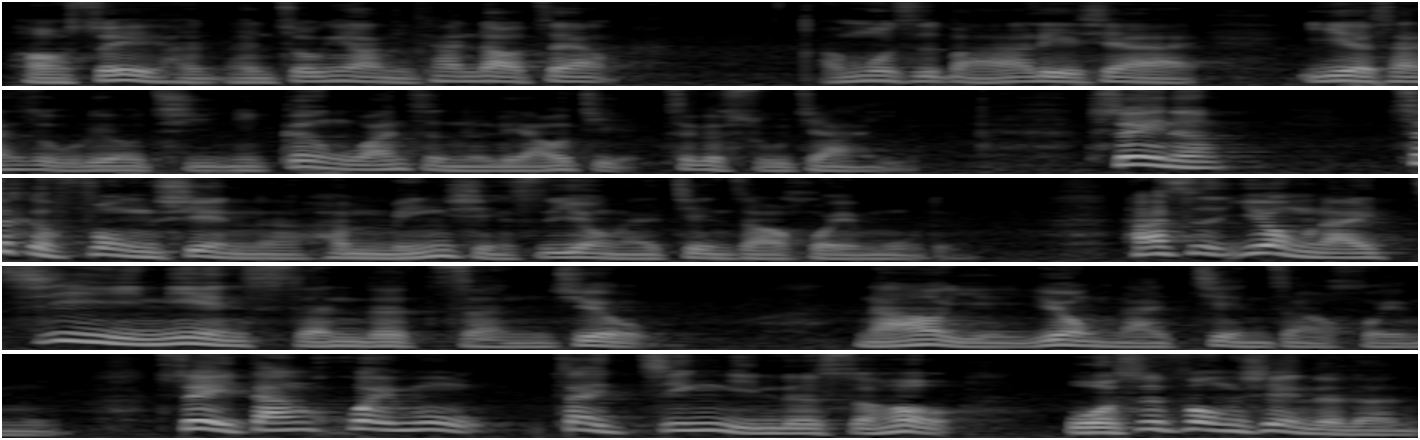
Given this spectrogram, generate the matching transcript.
好，所以很很重要。你看到这样，啊，牧师把它列下来，一二三四五六七，你更完整的了解这个赎价仪。所以呢，这个奉献呢，很明显是用来建造会幕的，它是用来纪念神的拯救，然后也用来建造会幕。所以当会幕在经营的时候，我是奉献的人，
